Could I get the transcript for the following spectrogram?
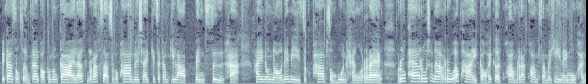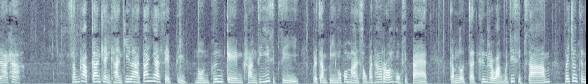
เป็นการส่งเสริมการออกกำลังกายและรักษาสุขภาพโดยใช้กิจกรรมกีฬาเป็นสื่อค่ะ ให้น้องๆได้มีสุขภาพสมบูรณ์แข็งแรง รู้แพ้รู้ชนะรู้อภัยก่อให้เกิดความรักความสามัคคีในหมู่คณะค่ะสำหรับการแข่งขันกีฬาต้านยาเสพติดนนพึ่งเกมครั้งที่ 24 ประจำปีงบประมาณ 2568 กำหนดจัดขึ้นระหว่างวันที่ 13 ไปจนถึง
